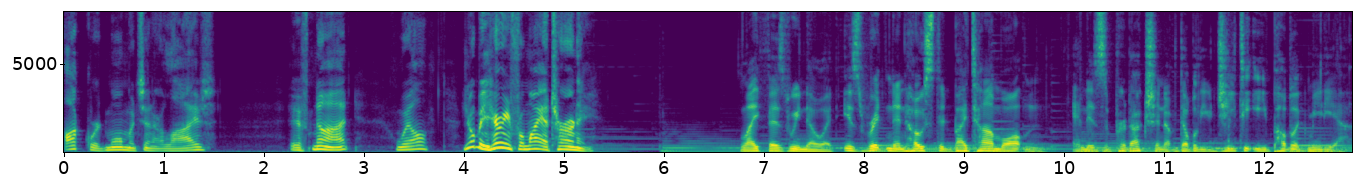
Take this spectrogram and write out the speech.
awkward moments in our lives. If not, well, you'll be hearing from my attorney. Life as We Know It is written and hosted by Tom Walton and is a production of WGTE Public Media.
